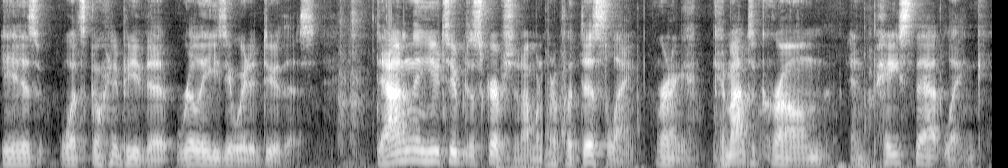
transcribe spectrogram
is what's going to be the really easy way to do this. Down in the YouTube description, I'm going to put this link. We're going to come out to Chrome and paste that link.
